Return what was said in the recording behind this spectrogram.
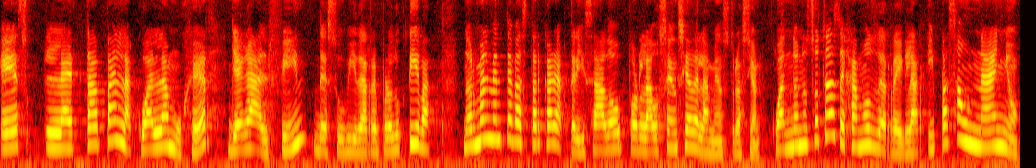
es la etapa en la cual la mujer llega al fin de su vida reproductiva normalmente va a estar caracterizado por la ausencia de la menstruación. Cuando nosotras dejamos de reglar y pasa un año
